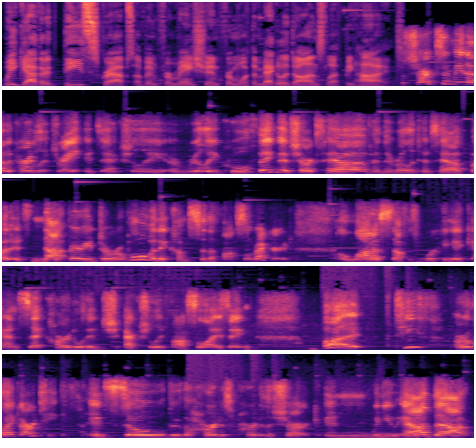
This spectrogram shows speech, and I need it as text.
We gathered these scraps of information from what the megalodons left behind. Sharks are made out of cartilage, right? It's actually a really cool thing that sharks have and their relatives have, but it's not very durable when it comes to the fossil record a lot of stuff is working against that cartilage actually fossilizing. But teeth are like our teeth. And so they're the hardest part of the shark. And when you add that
